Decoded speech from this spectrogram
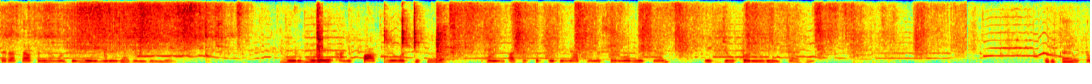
तर आता आपण ह्यामध्ये मुरमुरे घालून घेऊया. मुरमुरे आणि पाक व्यवस्थित मिक्स होईल अशा पद्धतीने आपल्याला सर्व मिश्रण एकजीव करून घ्यायचे आहे. तर काय होतं?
